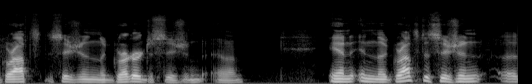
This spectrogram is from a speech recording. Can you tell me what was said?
Gratz decision, the Grutter decision. Uh, and in the Gratz decision, uh,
